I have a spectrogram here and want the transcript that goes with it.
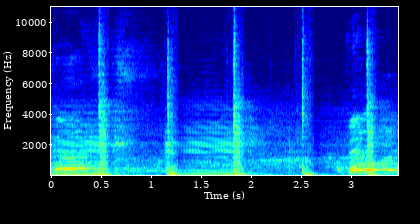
good. I've been one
